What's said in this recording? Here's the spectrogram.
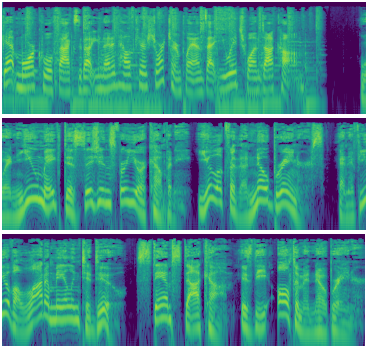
Get more cool facts about United Healthcare short term plans at uh1.com. When you make decisions for your company, you look for the no brainers. And if you have a lot of mailing to do, stamps.com is the ultimate no brainer.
